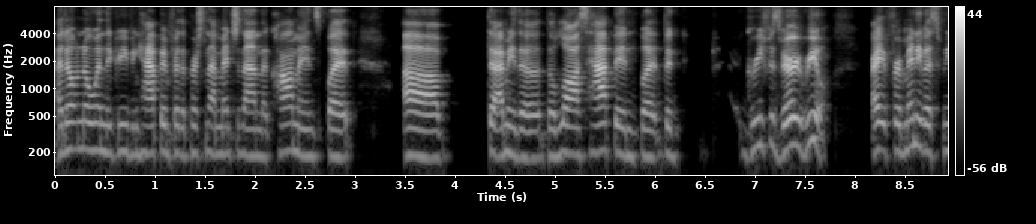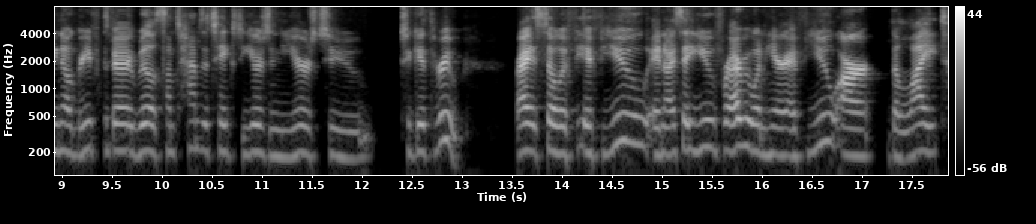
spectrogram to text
I don't know when the grieving happened for the person that mentioned that in the comments, but uh, the, I mean, the, the loss happened, but the grief is very real right? For many of us, we know grief is very real. Sometimes it takes years and years to to get through, right? So if if you and I say you for everyone here, if you are the light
